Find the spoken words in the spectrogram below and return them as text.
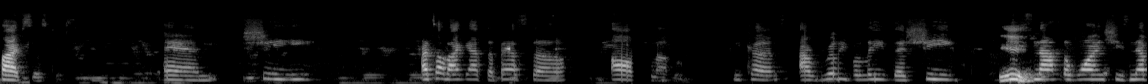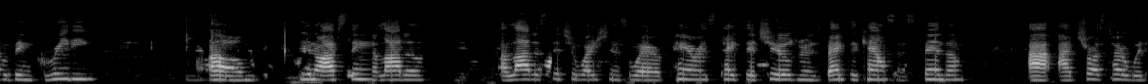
five sisters, and she, I told her I got the best of all of them because I really believe that she mm. is not the one. She's never been greedy. Um, you know, I've seen a lot of a lot of situations where parents take their children's bank accounts and spend them. I, I trust her with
